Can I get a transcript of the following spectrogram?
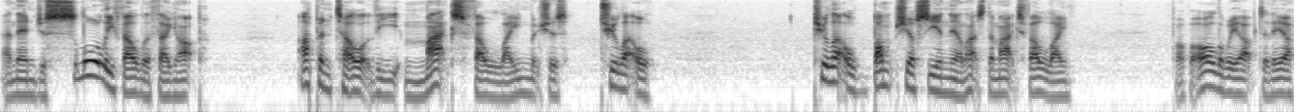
and then just slowly fill the thing up up until the max fill line, which is two little two little bumps you're seeing there. That's the max fill line. Pop it all the way up to there.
